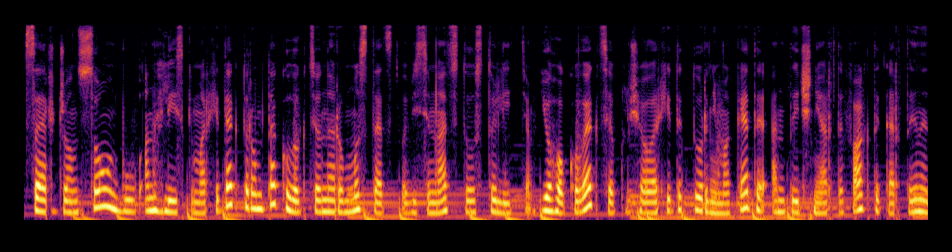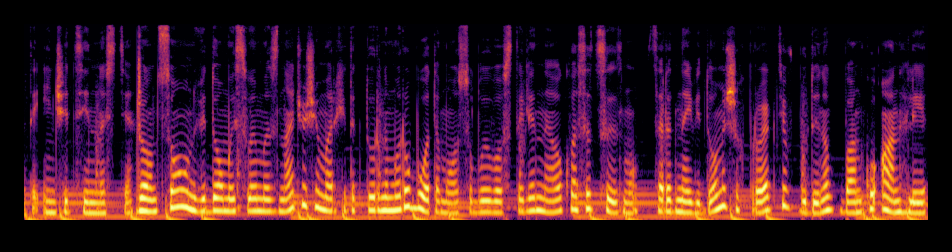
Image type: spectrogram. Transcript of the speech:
Сер Джон Соун був англійським архітектором та колекціонером мистецтва 18 століття. Його колекція включала архітектурні макети, античні артефакти, картини та інші цінності. Джон Соун відомий своїми значущими архітектурними роботами, особливо в стилі неокласицизму. Серед найвідоміших проєктів будинок Банку Англії.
